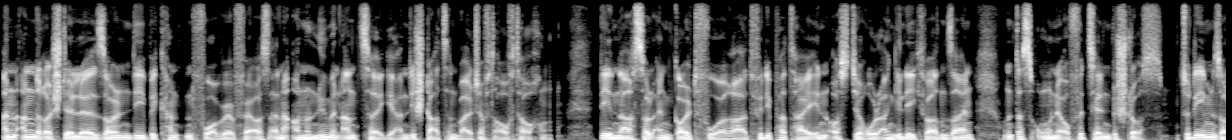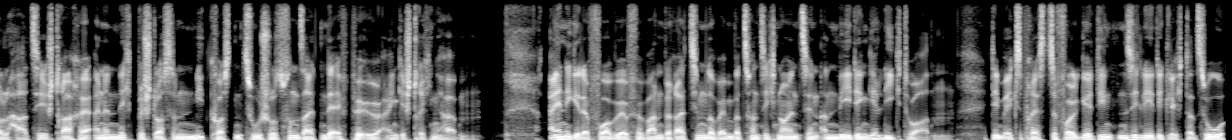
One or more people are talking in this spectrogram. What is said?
An anderer Stelle sollen die bekannten Vorwürfe aus einer anonymen Anzeige an die Staatsanwaltschaft auftauchen. Demnach soll ein Goldvorrat für die Partei in Osttirol angelegt worden sein und das ohne offiziellen Beschluss. Zudem soll HC Strache einen nicht beschlossenen Mietkostenzuschuss Ausschuss von Seiten der FPÖ eingestrichen haben. Einige der Vorwürfe waren bereits im November 2019 an Medien geleakt worden. Dem Express zufolge dienten sie lediglich dazu,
